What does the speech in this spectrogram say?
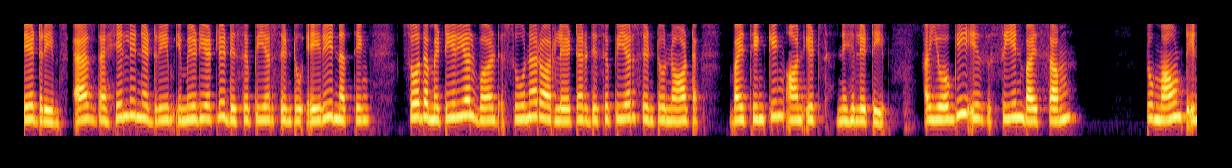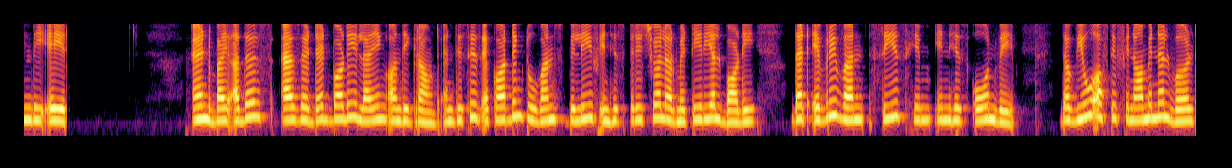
daydreams. As the hill in a dream immediately disappears into airy nothing, so the material world sooner or later disappears into naught by thinking on its nihility. A yogi is seen by some to mount in the air and by others as a dead body lying on the ground, and this is according to one's belief in his spiritual or material body that everyone sees him in his own way. The view of the phenomenal world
